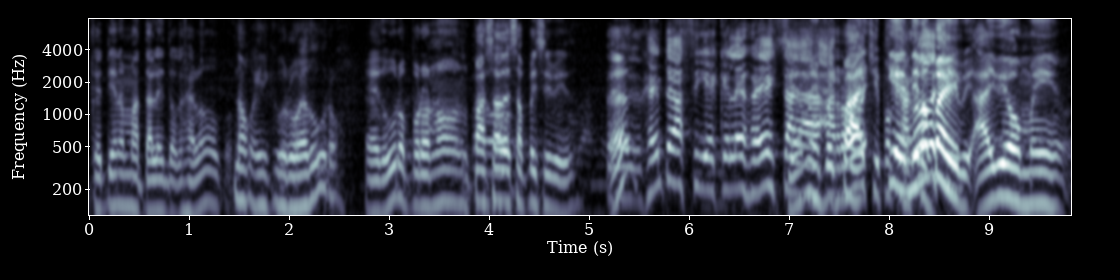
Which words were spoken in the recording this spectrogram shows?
que tiene más talento que ese loco. No, Kirikuru es duro. Es duro, pero no pasa desapercibido. ¿Eh? Eh, Gente así es que le Sí, resta mi a. Rochi. porque ¿Quién? Dilo, Rochi- baby. Ay, Dios mío.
